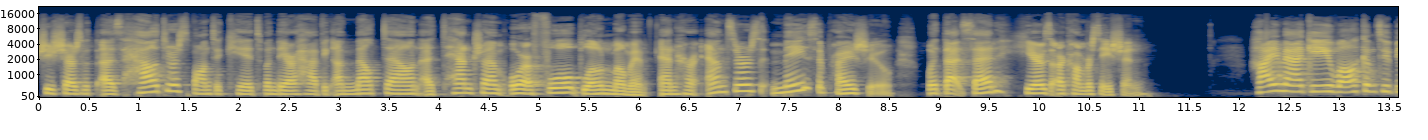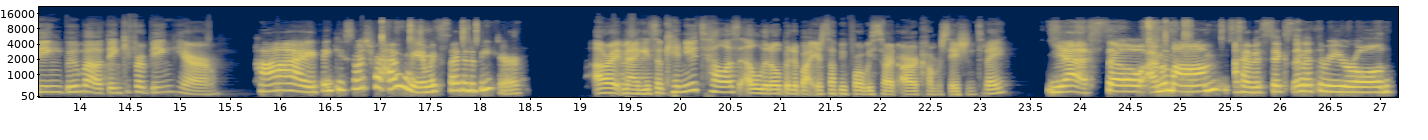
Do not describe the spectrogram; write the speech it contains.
She shares with us how to respond to kids when they are having a meltdown, a tantrum, or a full blown moment, and her answers may surprise you. With that said, here's our conversation. Hi, Maggie. Welcome to Being Bumo. Thank you for being here. Hi. Thank you so much for having me. I'm excited to be here. All right, Maggie. So, can you tell us a little bit about yourself before we start our conversation today? Yes. So I'm a mom. I have a six and a three year old.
